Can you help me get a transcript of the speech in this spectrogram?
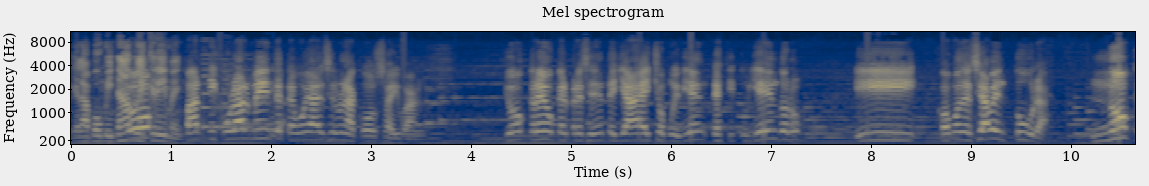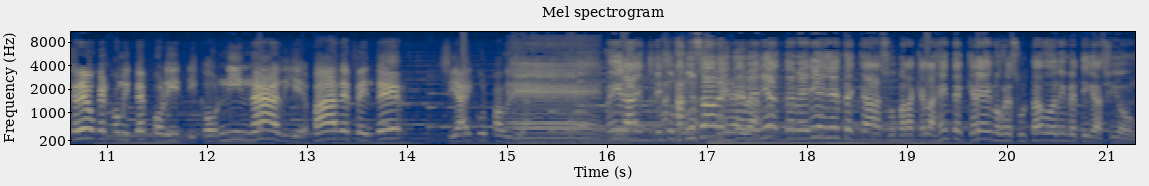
El abominable Yo, crimen. Particularmente te voy a decir una cosa, Iván. Yo creo que el presidente ya ha hecho muy bien destituyéndolo y, como decía Ventura, no creo que el comité político ni nadie va a defender si hay culpabilidad. Eh, Mira, y tú, tú sabes, Mira, debería, debería en este caso, para que la gente crea en los resultados de la investigación,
